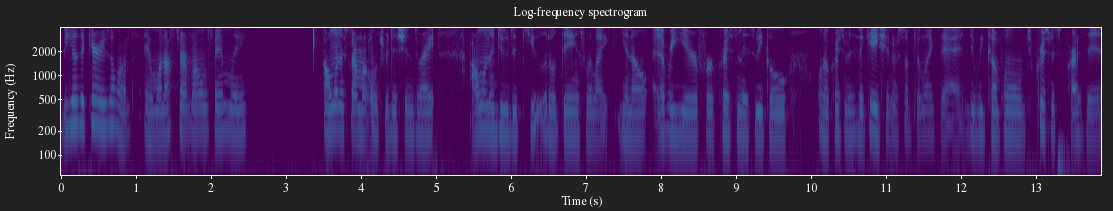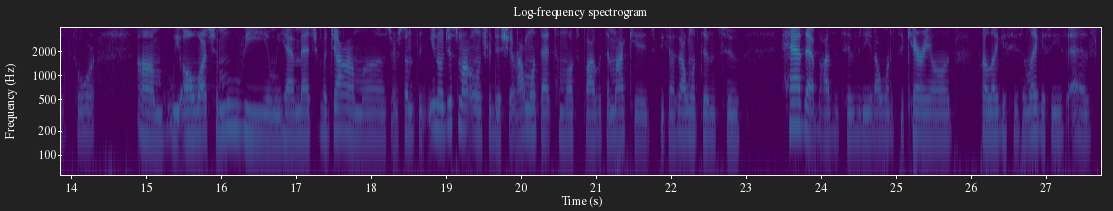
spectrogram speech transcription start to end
because it carries on. And when I start my own family, I want to start my own traditions, right? I want to do the cute little things where, like, you know, every year for Christmas, we go on a Christmas vacation or something like that. And then we come home to Christmas presents or um, we all watch a movie and we have matching pajamas or something, you know, just my own tradition. I want that to multiply within my kids because I want them to have that positivity and I want it to carry on for legacies and legacies as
